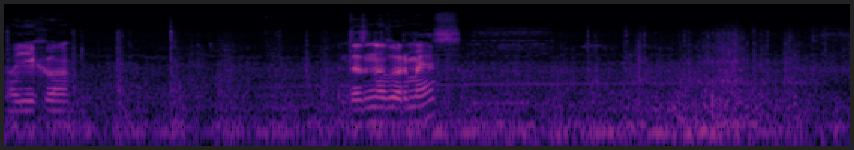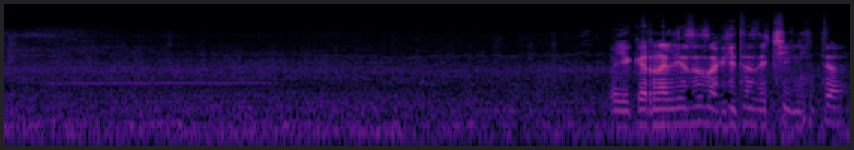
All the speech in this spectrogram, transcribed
Oye, hijo, ¿entonces no duermes? Oye, carnal, ¿y esos ojitos de chinito?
